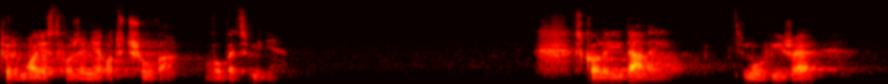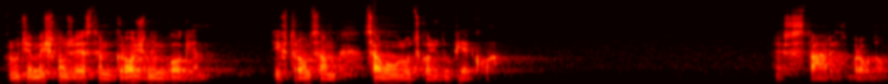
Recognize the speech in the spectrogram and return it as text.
który moje stworzenie odczuwa wobec mnie. Z kolei dalej mówi, że ludzie myślą, że jestem groźnym Bogiem i wtrącam całą ludzkość do piekła. Jest stary z brodą.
